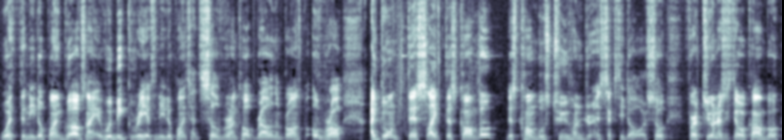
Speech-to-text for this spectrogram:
with the needlepoint gloves. Now, it would be great if the needle points had silver on top rather than bronze, but overall, I don't dislike this combo. This combo's $260. So, for a $260 combo,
